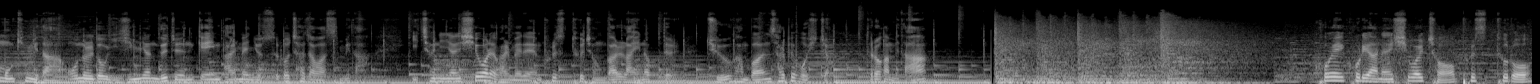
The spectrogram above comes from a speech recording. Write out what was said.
몽키입니다. 오늘도 20년 늦은 게임 발매 뉴스로 찾아왔습니다. 2002년 10월에 발매된 플스2 정발 라인업들 쭉 한번 살펴보시죠. 들어갑니다. 코에이 코리아는 10월 초 플스2로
